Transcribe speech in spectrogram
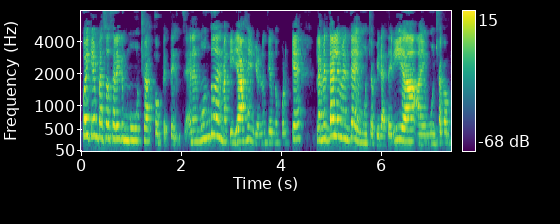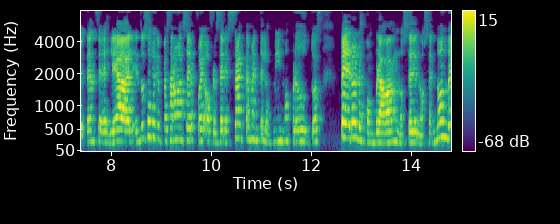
fue que empezó a salir mucha competencia. En el mundo del maquillaje, yo no entiendo por qué, lamentablemente hay mucha piratería, hay mucha competencia desleal, entonces lo que empezaron a hacer fue ofrecer exactamente los mismos productos, pero los compraban, no sé, no sé en dónde,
